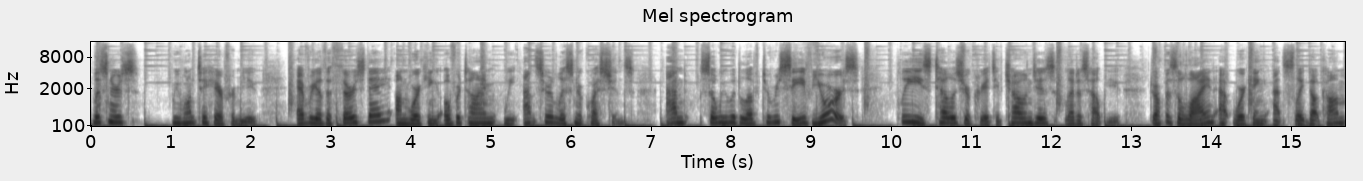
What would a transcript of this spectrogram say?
Listeners, we want to hear from you. Every other Thursday on Working Overtime, we answer listener questions. And so we would love to receive yours. Please tell us your creative challenges. Let us help you. Drop us a line at working at slate.com,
